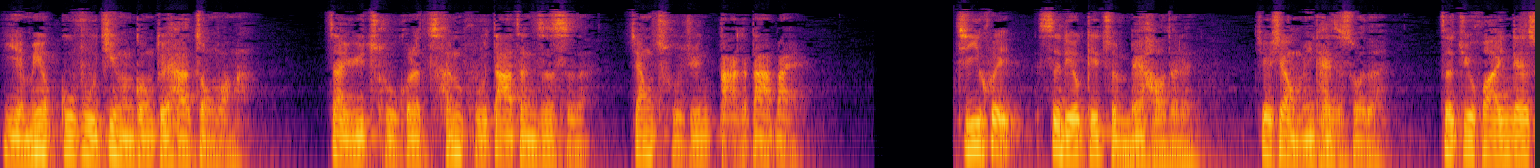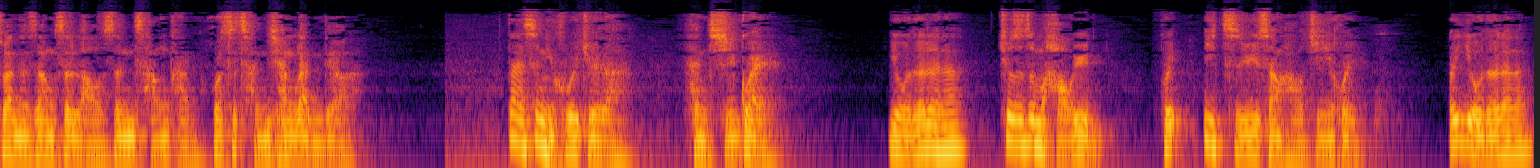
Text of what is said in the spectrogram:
也没有辜负晋文公对他的重望啊，在与楚国的城濮大战之时呢，将楚军打个大败。机会是留给准备好的人，就像我们一开始说的，这句话应该算得上是老生常谈，或是陈腔滥调了。但是你会不会觉得很奇怪？有的人呢，就是这么好运，会一直遇上好机会；而有的人呢，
